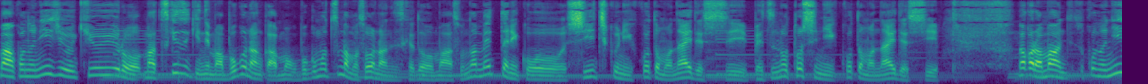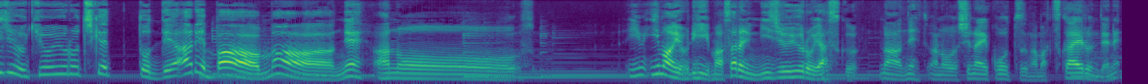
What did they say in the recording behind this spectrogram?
まあこの29ユーロ、まあ月々ね、まあ僕なんかも僕も妻もそうなんですけど、まあそんなめったにこう C 地区に行くこともないですし、別の都市に行くこともないですし、だからまあこの29ユーロチケットであれば、まあね、あのー、今より、まあ、さらに20ユーロ安く、まあね、あの、市内交通がま使えるんでね。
